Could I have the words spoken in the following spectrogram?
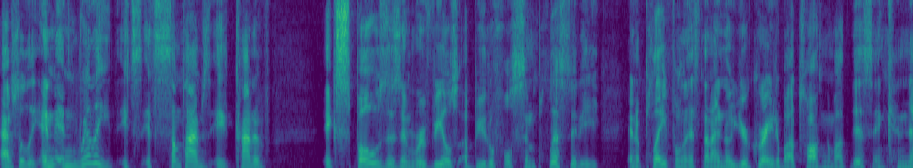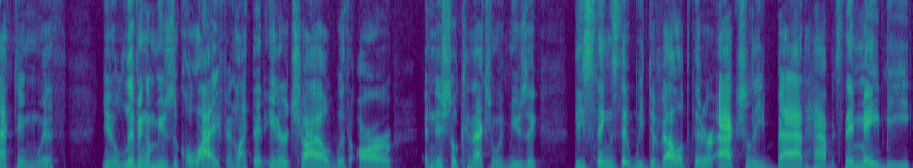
Absolutely. And and really it's it's sometimes it kind of exposes and reveals a beautiful simplicity and a playfulness that I know you're great about talking about this and connecting with, you know, living a musical life and like that inner child with our initial connection with music. These things that we develop that are actually bad habits. They may be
